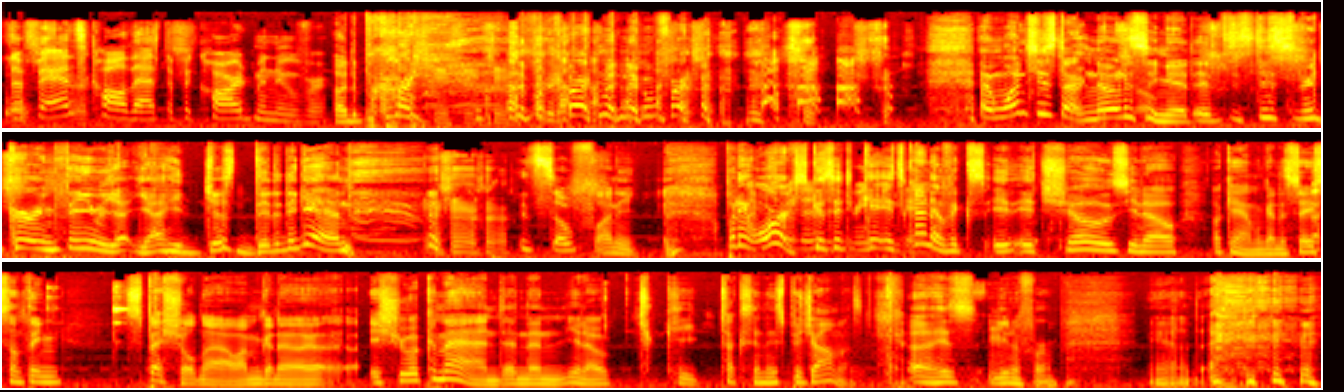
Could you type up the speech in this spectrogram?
The fans call that the Picard maneuver. Oh, the Picard, the Picard maneuver. and once you start noticing it, it's this recurring theme. Yeah, yeah, he just did it again. it's so funny, but it I'm works because there's a it drinking it's kind of it, it shows you know. Okay, I'm gonna say something special now. I'm gonna issue a command, and then you know he tucks in his pajamas, uh, his uniform, and.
